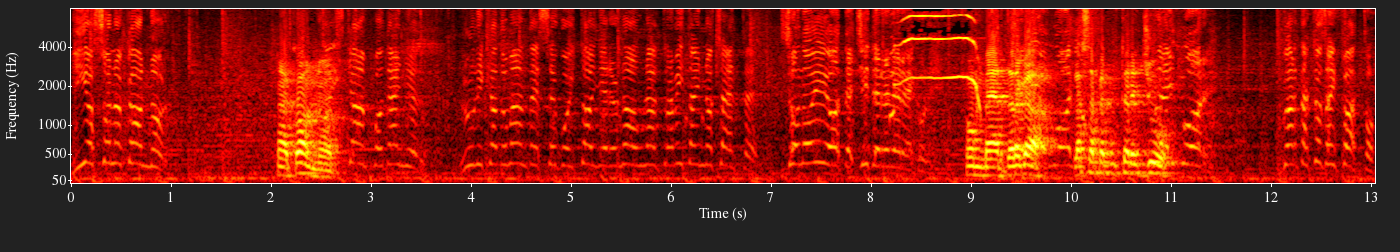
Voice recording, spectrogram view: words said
Io sono Connor! Ah, Connor. scampo Daniel! L'unica domanda è se vuoi togliere o no un'altra vita innocente! Sono io a decidere le regole. Oh merda, raga. La sta per buttare giù. Guarda cosa hai fatto!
